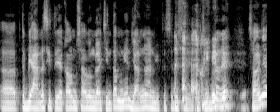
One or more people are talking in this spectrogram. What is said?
Uh, to be honest gitu ya kalau misalnya lo nggak cinta mendingan jangan gitu serius sih. Okay. bener ya? Soalnya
